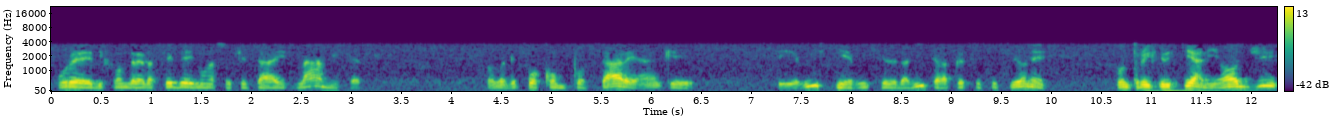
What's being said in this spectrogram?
oppure diffondere la fede in una società islamica, cosa che può comportare anche dei rischi e il rischio della vita, la persecuzione contro i cristiani oggi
